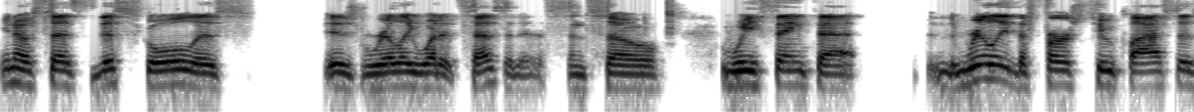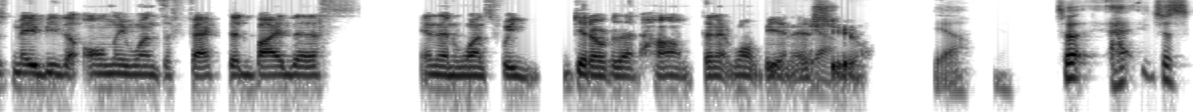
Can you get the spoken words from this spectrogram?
you know says this school is is really what it says it is. And so we think that really the first two classes may be the only ones affected by this. And then once we get over that hump, then it won't be an issue. Yeah. yeah. So just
